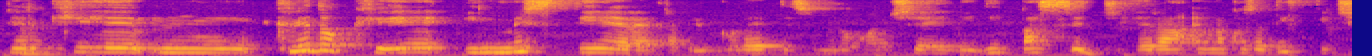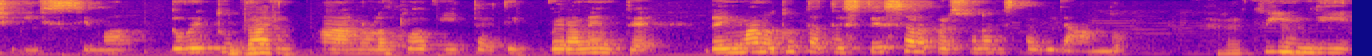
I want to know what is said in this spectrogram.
Perché mh, credo che il mestiere, tra virgolette, se me lo concedi, di passeggera è una cosa difficilissima, dove tu dai in mano la tua vita e ti, veramente dai in mano tutta te stessa alla persona che sta guidando. Quindi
